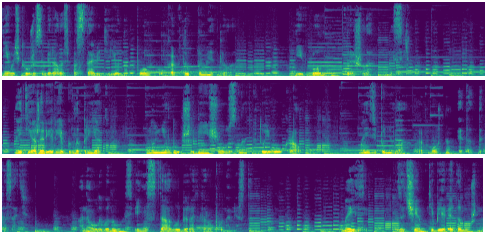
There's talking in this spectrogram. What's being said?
Девочка уже собиралась поставить ее на полку, как вдруг помедлила. Ей в голову пришла мысль. Найти ожерелье было приятно, но не лучше ли еще узнать, кто его украл? Мэйзи поняла, как можно это доказать. Она улыбнулась и не стала убирать коробку на место. «Мэйзи, зачем тебе это нужно?»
